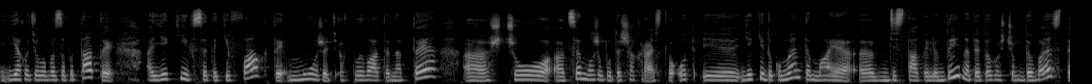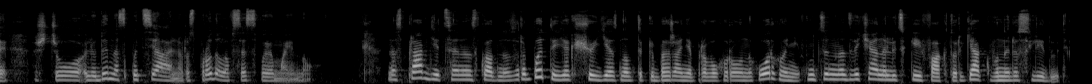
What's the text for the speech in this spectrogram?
Я хотіла вас запитати, а які все-таки факти можуть впливати на те, що це може бути шахрайство? От які документи має е, дістати людина для того, щоб довести, що людина спеціально розпродала все своє майно? Насправді це не складно зробити, якщо є знов таки бажання правоохоронних органів. Ну це надзвичайно людський фактор, як вони розслідують.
